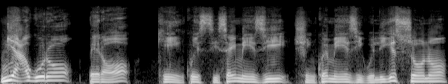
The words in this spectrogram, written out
Mi auguro però che in questi sei mesi, cinque mesi, quelli che sono,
